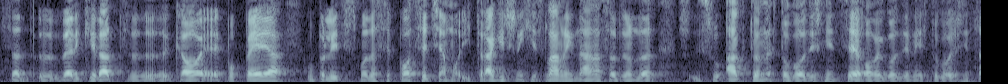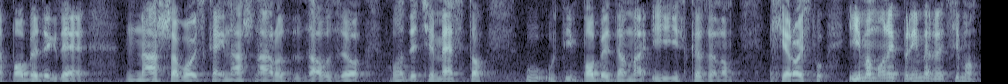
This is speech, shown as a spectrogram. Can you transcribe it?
Sad, e, Veliki rat e, kao epopeja, u prilici smo da se podsjećamo i tragičnih i slavnih dana, s obzirom da su aktualne stogodišnjice, ove godine i stogodišnjica pobede, gde je naša vojska i naš narod zauzeo vodeće mesto u, u tim pobedama i iskazanom herojstvu. I imamo onaj primer, recimo,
